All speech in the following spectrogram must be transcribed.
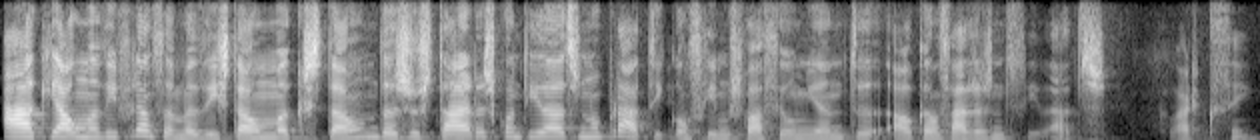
Há aqui alguma diferença, mas isto é uma questão de ajustar as quantidades no prato e conseguimos facilmente alcançar as necessidades. Claro que sim.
